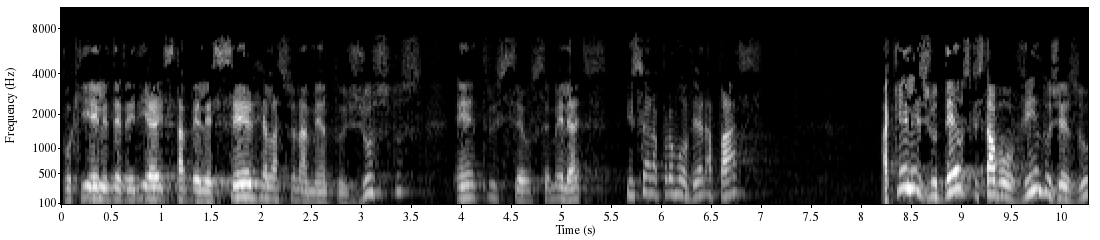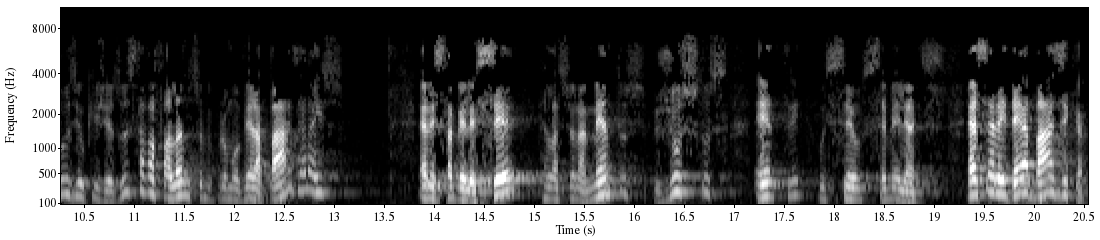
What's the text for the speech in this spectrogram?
porque ele deveria estabelecer relacionamentos justos entre os seus semelhantes. Isso era promover a paz. Aqueles judeus que estavam ouvindo Jesus e o que Jesus estava falando sobre promover a paz era isso. Era estabelecer relacionamentos justos entre os seus semelhantes. Essa era a ideia básica.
